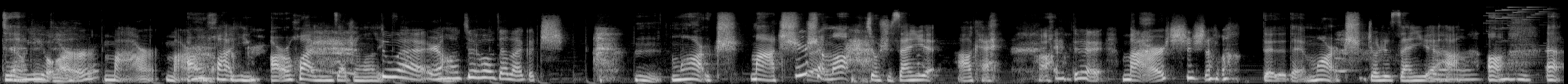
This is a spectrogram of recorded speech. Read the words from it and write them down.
对然后也有儿马儿马儿儿，化音，儿化音在中文里。对，然后最后再来个 ch，嗯，March，马吃什么就是三月。OK，好，哎，对，马儿吃什么？对对对，March 就是三月哈。啊，嗯呃，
